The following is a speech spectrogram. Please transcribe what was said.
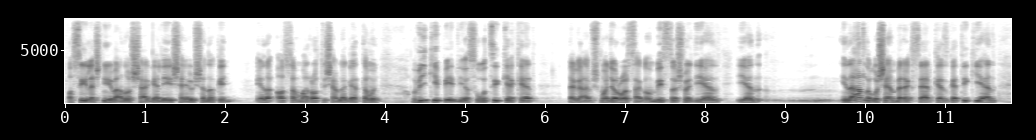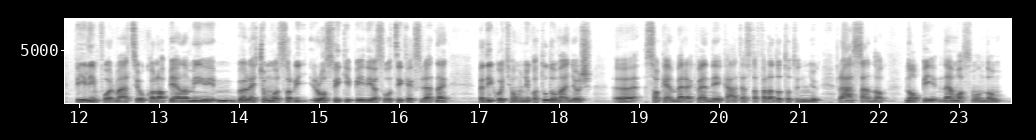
a széles nyilvánosság elé is eljussanak. Egy, én azt hiszem már ott is emlegettem, hogy a Wikipédia szócikkeket, legalábbis Magyarországon biztos, hogy ilyen, ilyen ilyen átlagos emberek szerkezgetik ilyen félinformációk alapján, amiből egy csomószor így rossz Wikipédia szócikkek születnek, pedig hogyha mondjuk a tudományos ö, szakemberek vennék át ezt a feladatot, hogy mondjuk rászánnak napi, nem azt mondom,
